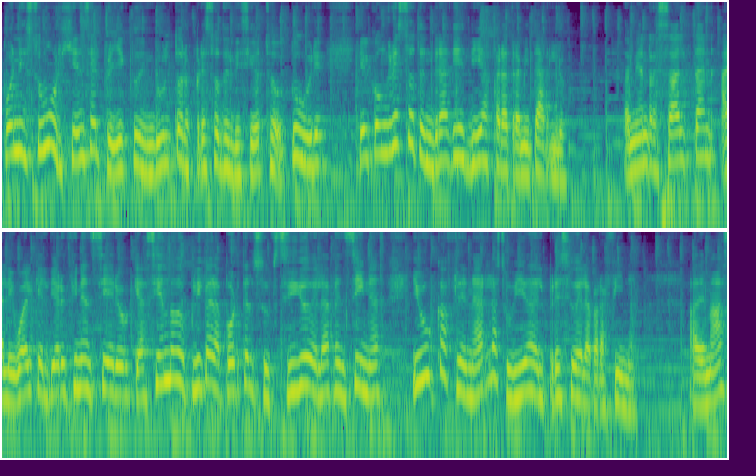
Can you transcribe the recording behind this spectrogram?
pone suma urgencia al proyecto de indulto a los presos del 18 de octubre y el Congreso tendrá 10 días para tramitarlo. También resaltan, al igual que el diario financiero, que Hacienda duplica el aporte al subsidio de las bencinas y busca frenar la subida del precio de la parafina. Además,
